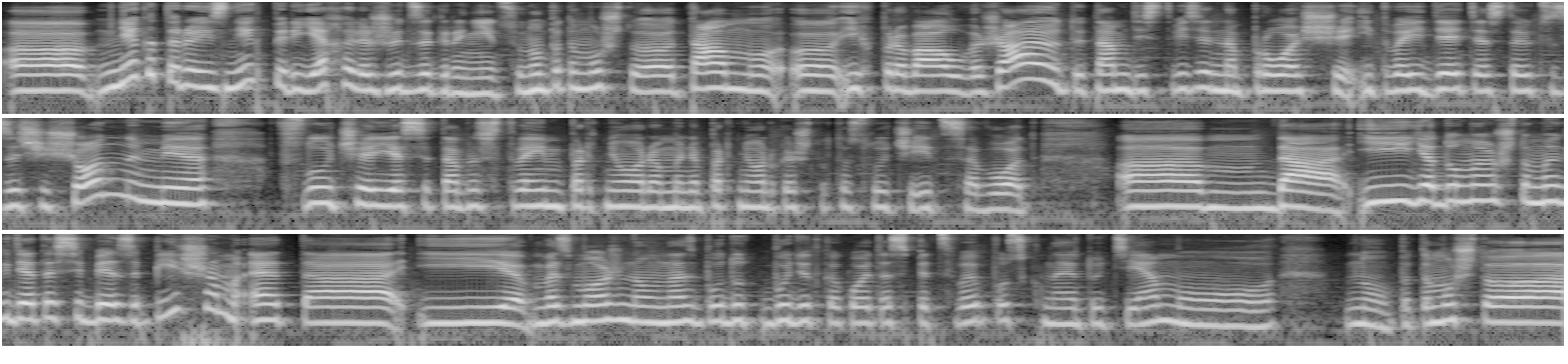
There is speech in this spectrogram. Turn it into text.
Э, Некоторые из них переехали жить за границу, ну, потому что там их права уважают, и там действительно проще, и твои дети остаются защищенными в случае, если там с твоим партнером или партнеркой что-то случится, вот. Ам, да, и я думаю, что мы где-то себе запишем это, и, возможно, у нас будут, будет какой-то спецвыпуск на эту тему, ну, потому что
